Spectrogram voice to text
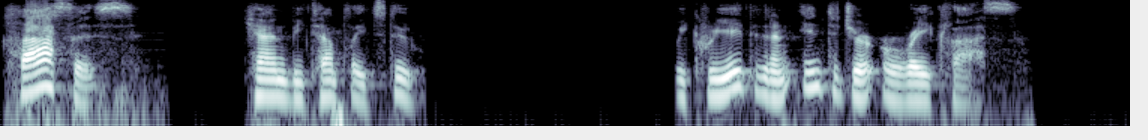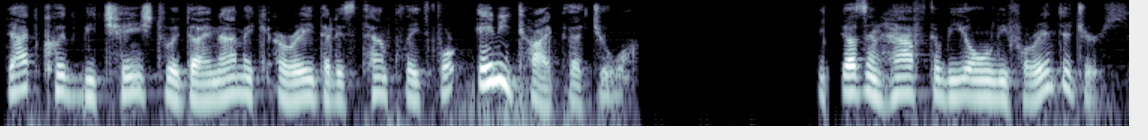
classes can be templates too. we created an integer array class. That could be changed to a dynamic array that is template for any type that you want. It doesn't have to be only for integers.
